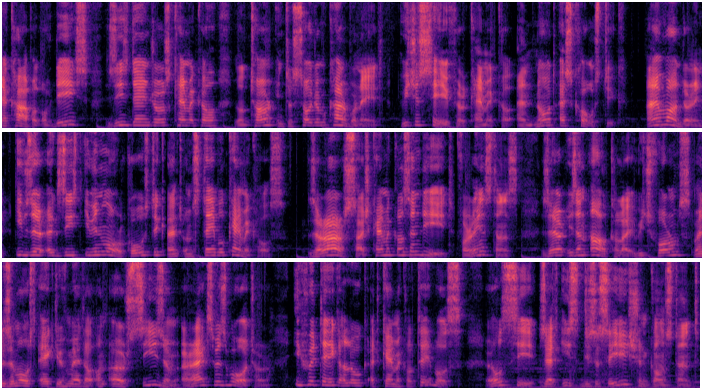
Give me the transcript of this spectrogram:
a couple of days, this dangerous chemical will turn into sodium carbonate, which is safer chemical and not as caustic. I'm wondering if there exist even more caustic and unstable chemicals. There are such chemicals indeed. For instance, there is an alkali which forms when the most active metal on Earth, cesium, reacts with water. If we take a look at chemical tables, we'll see that its dissociation constant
